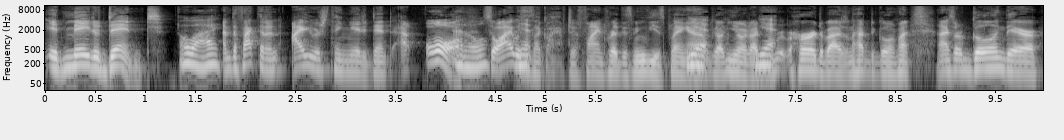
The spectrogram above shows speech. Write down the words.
it made a dent. Oh, I. And the fact that an Irish thing made a dent at all. At all, So I was just like, I have to find where this movie is playing out. You know, I'd yeah. heard about it and I had to go and find. And I started going there,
